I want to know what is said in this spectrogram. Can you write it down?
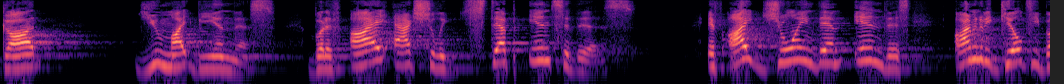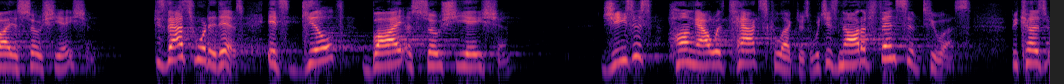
God, you might be in this, but if I actually step into this, if I join them in this, I'm going to be guilty by association. Because that's what it is. It's guilt by association. Jesus hung out with tax collectors, which is not offensive to us. Because,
